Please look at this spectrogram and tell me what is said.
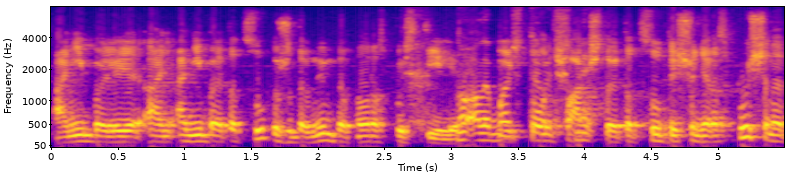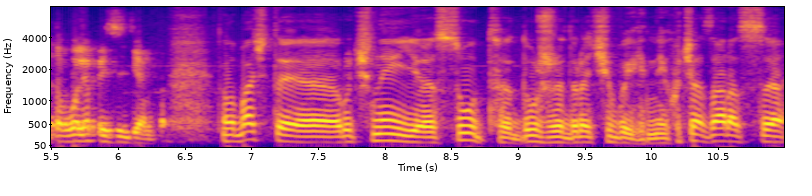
они, были, они, они бы этот суд уже давным-давно распустили. Ну, але и бачите, тот ручний- факт, что этот суд еще не распущен, это воля президента. Ну, ви бачите, ручний суд дуже, до речі, вигідний. Хоча зараз е,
